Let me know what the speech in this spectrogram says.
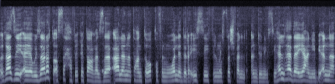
غازي آه، وزارة الصحة في قطاع غزة أعلنت عن توقف المولد الرئيسي في المستشفى الأندونيسي، هل هذا يعني بأن آه،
